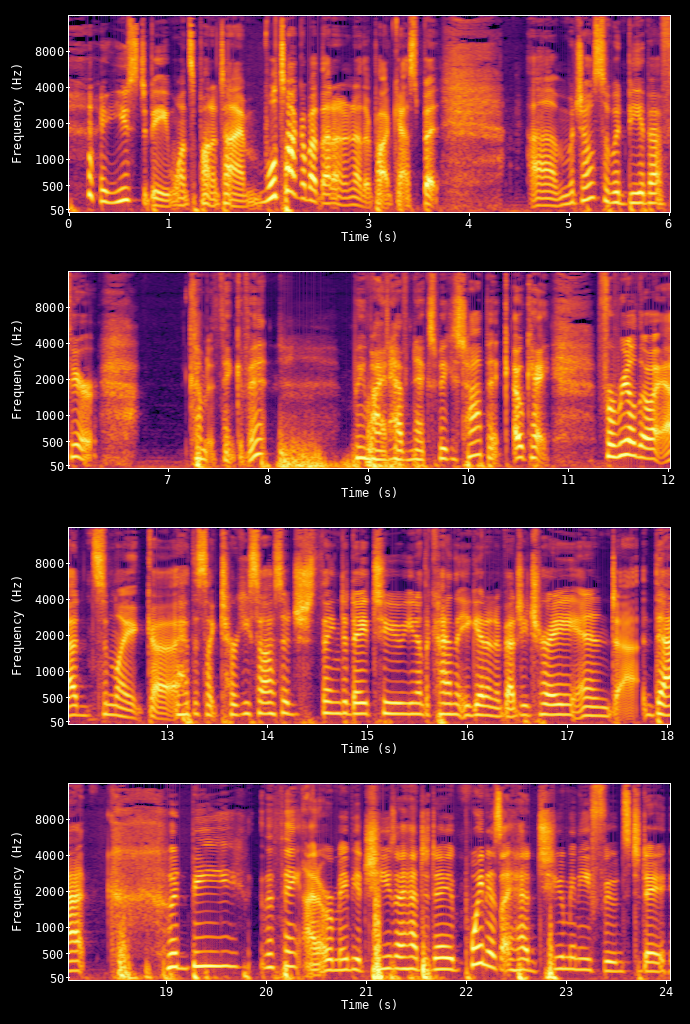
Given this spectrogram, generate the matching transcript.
I used to be once upon a time. We'll talk about that on another podcast, but, um, which also would be about fear. Come to think of it, we might have next week's topic. Okay. For real though, I had some like, uh, I had this like turkey sausage thing today too, you know, the kind that you get in a veggie tray, and uh, that could be the thing I, or maybe a cheese I had today. Point is I had too many foods today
